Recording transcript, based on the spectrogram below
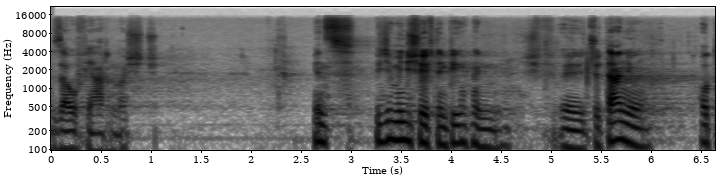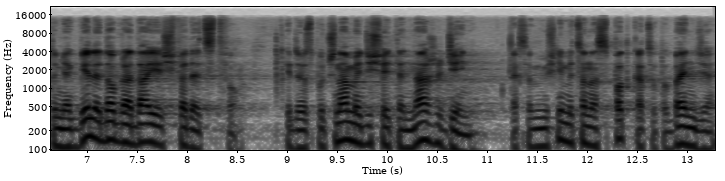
za ofiarność. Więc widzimy dzisiaj w tym pięknym y, czytaniu o tym, jak wiele dobra daje świadectwo. Kiedy rozpoczynamy dzisiaj ten nasz dzień, tak sobie myślimy, co nas spotka, co to będzie,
